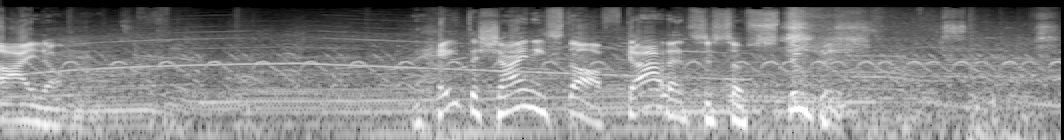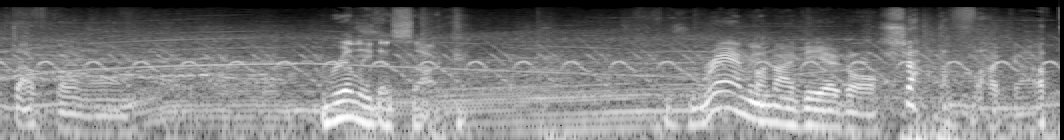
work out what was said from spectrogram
I don't know. I hate the shiny stuff. God, that's just so stupid. Stuff going on. Really does suck. Ramming my vehicle. Shut the fuck up.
